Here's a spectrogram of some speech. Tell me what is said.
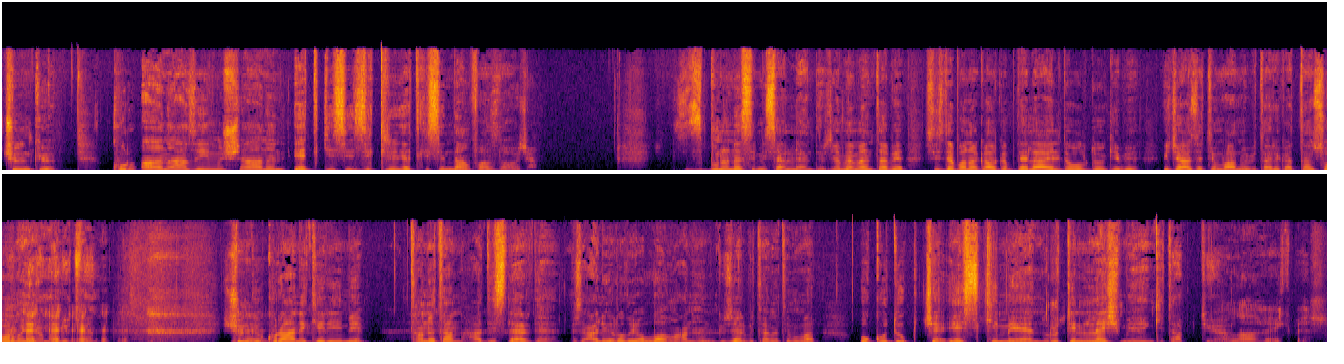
Çünkü Kur'an-ı Azimüşşan'ın etkisi zikrin etkisinden fazla hocam. Bunu nasıl misallendireceğim? Hemen tabi siz de bana kalkıp delailde olduğu gibi icazetin var mı bir tarikattan sormayın ama lütfen. Çünkü Kur'an-ı Kerim'i tanıtan hadislerde mesela Ali radıyallahu anh'ın güzel bir tanıtımı var. Okudukça eskimeyen, rutinleşmeyen kitap diyor. Allahu Ekber.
